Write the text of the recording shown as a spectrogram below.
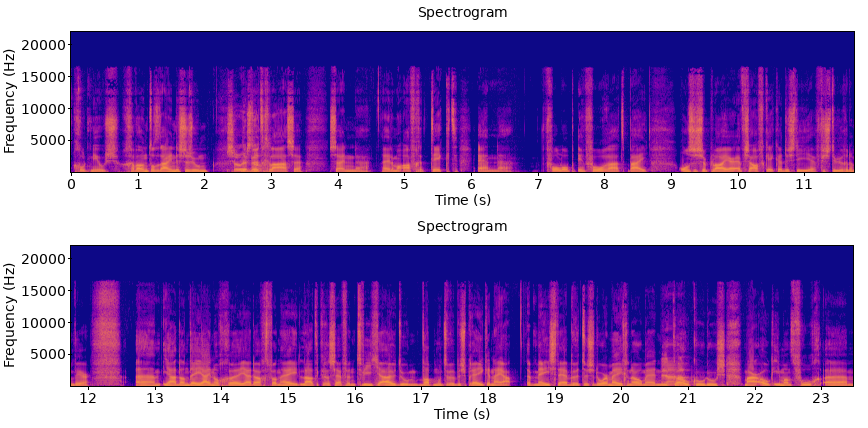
goed nieuws. Gewoon tot het einde seizoen. Zo de is dat. But glazen zijn eh, helemaal afgetikt en eh, volop in voorraad bij onze supplier. Even ze afkicken, dus die eh, versturen hem weer. Ehm, ja, dan deed jij nog, eh, jij dacht van, hey, laat ik er eens even een tweetje uitdoen. Wat moeten we bespreken? Nou ja, het meeste hebben we tussendoor meegenomen. Hè? Nico, Ja. Kudus. Maar ook iemand vroeg, ehm,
